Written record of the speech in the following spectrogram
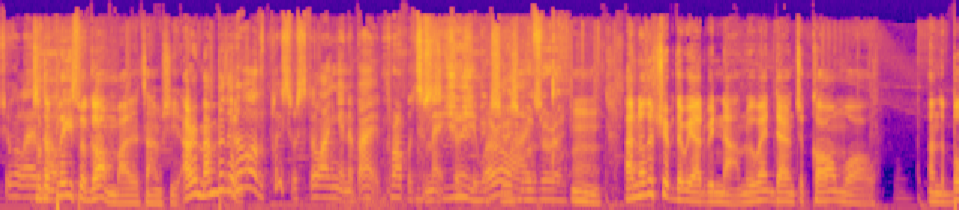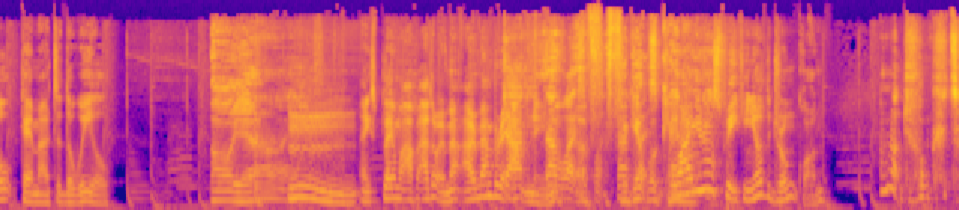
she was like, So the police were gone by the time she. I remember that. No, the police were still hanging about, probably to make sure she make were sure alive. Was all right. Mm. Another trip that we had with Nan, we went down to Cornwall, and the bolt came out of the wheel. Oh yeah, Oh, yeah. Hmm. Explain what happened. I don't remember. I remember it Dad- happening. Dad likes- I Dad forget likes- what kind Why are of you not speaking? You're the drunk one. I'm not drunk at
